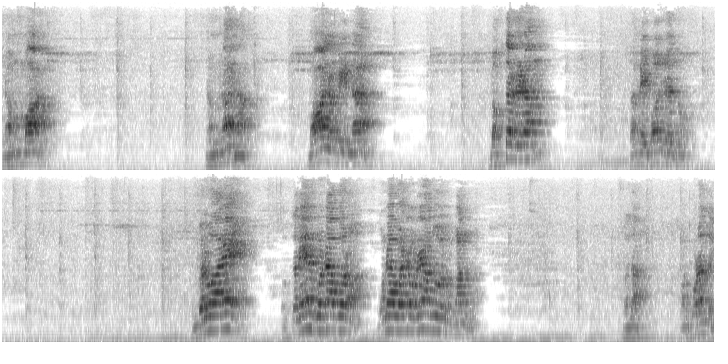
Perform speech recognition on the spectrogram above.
நம்மால். நம்னா நாம் மால் அப்படின்னா பக்தர்களிடம் தன்னை போது சேர்த்தும் பெருமானே பக்தனேன்னு கொண்டா போறோம். உடனே வாட்ட உடனே வந்து ஒரு உட்காந்துடும் அதான். அவன் குழந்தை.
